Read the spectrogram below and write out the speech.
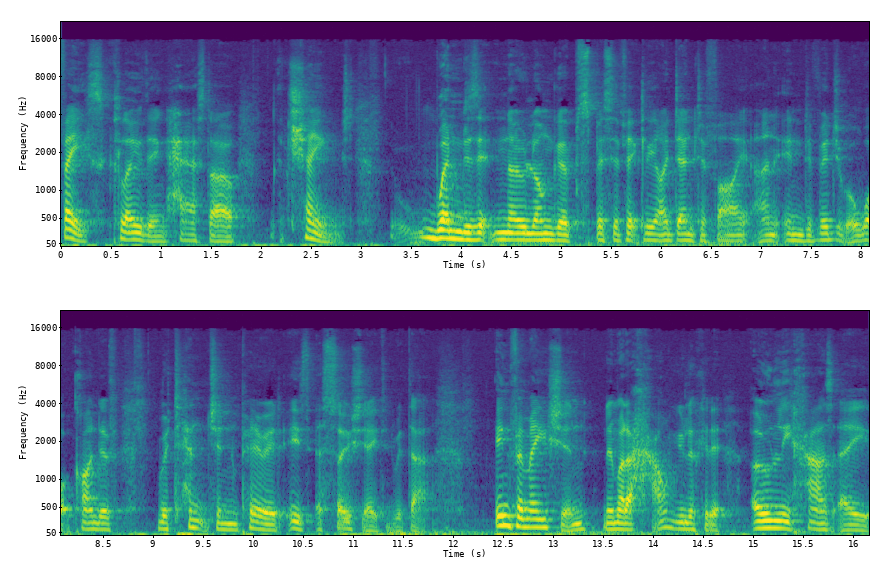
face, clothing, hairstyle changed? When does it no longer specifically identify an individual? What kind of retention period is associated with that? Information, no matter how you look at it, only has a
